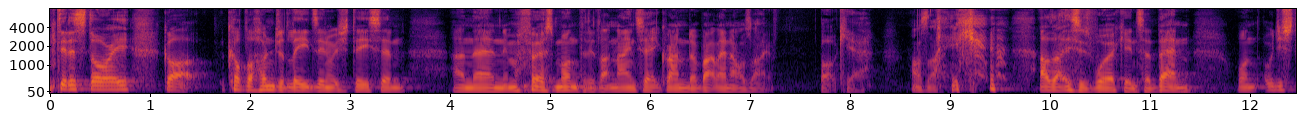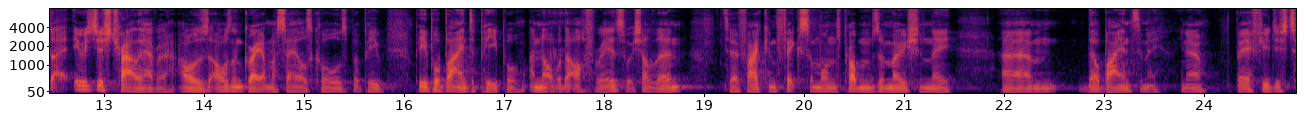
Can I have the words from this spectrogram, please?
did a story, got a couple of hundred leads in, which is decent. And then in my first month, I did like 98 grand. And back then, I was like, fuck yeah. I was like, I was like, this is working. So then, one, we just it was just trial and error. I was I wasn't great on my sales calls, but people people buy into people and not what the offer is, which I learned. So if I can fix someone's problems emotionally, um, they'll buy into me. You know. But if you're just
